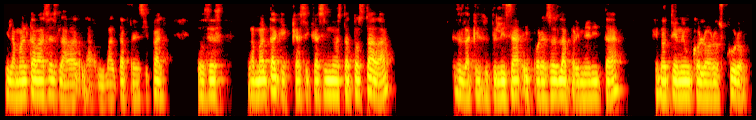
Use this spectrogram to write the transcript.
y la malta base es la, la, malta principal. Entonces, la malta que casi casi no está tostada es la que se utiliza y por eso es la primerita que no tiene un color oscuro.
